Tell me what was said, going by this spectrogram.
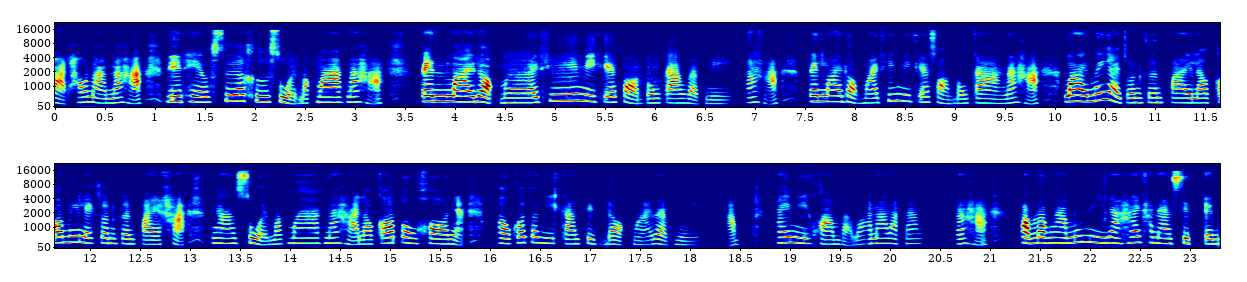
บาทเท่านั้นนะคะ detail เสื้อคือสวยมากๆนะคะ เป็นลายดอกไม้ที่มีเกสรตรงกลางแบบนี้นะคะ เป็นลายดอกไม้ที่มีเกสรตรงกลางนะคะ ลายไม่ใหญ่จนเกินไปแล้วก็ไม่เล็กจนเกินไปค่ะ งานสวยมากๆนะคะ แล้วก็ตรงคอเนี่ยเขาก็จะมีการติดดอกไม้แบบนี้นะคะให้มีความแบบว่าน่ารักๆนะคะสำหรับงานรุ่นนี้เนี่ยให้คะแนน 10 เต็ม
